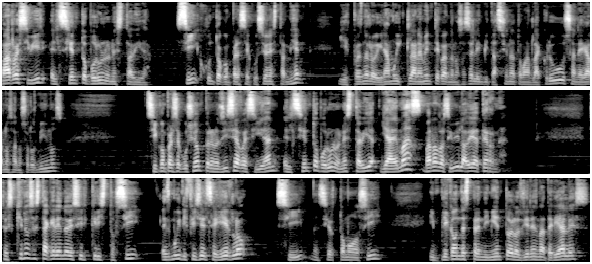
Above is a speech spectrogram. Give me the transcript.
va a recibir el ciento por uno en esta vida. Sí, junto con persecuciones también, y después nos lo dirá muy claramente cuando nos hace la invitación a tomar la cruz, a negarnos a nosotros mismos sí con persecución, pero nos dice recibirán el ciento por uno en esta vida y además van a recibir la vida eterna. Entonces, ¿qué nos está queriendo decir Cristo? Sí, es muy difícil seguirlo, sí, en cierto modo sí, implica un desprendimiento de los bienes materiales,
